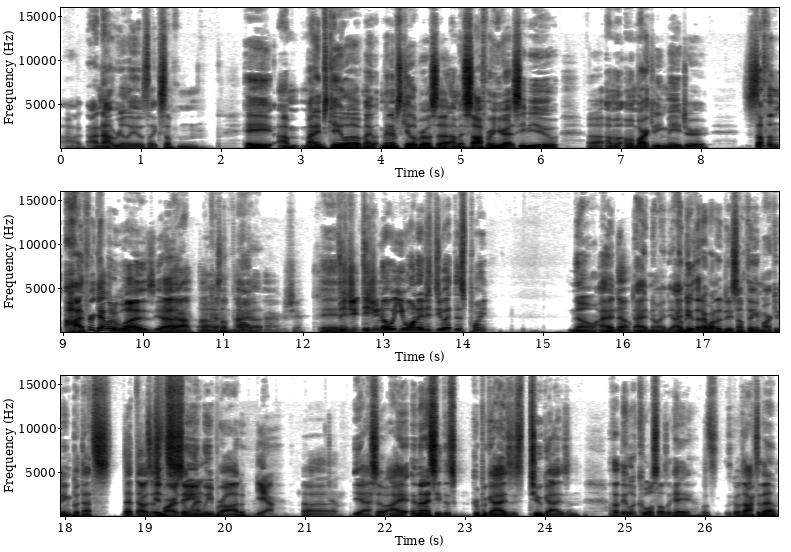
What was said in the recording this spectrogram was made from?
uh, uh, not really. It was like something. Hey, I'm my name's Caleb. My my name's Caleb Rosa. I'm a sophomore here at CBU. Uh, I'm a, I'm a marketing major. Something ah, I forget what it was. Yeah, uh, something like All right, that. all right, for sure. And- Did you did you know what you wanted to do at this point? No, I had No? I had no idea. I knew that I wanted to do something in marketing, but that's That that was as far as it insanely went. broad. Yeah. Uh, Yeah. yeah. So I and then I see this group of guys, this two guys, and I thought they looked cool. So I was like, hey, let's let's go talk to them.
